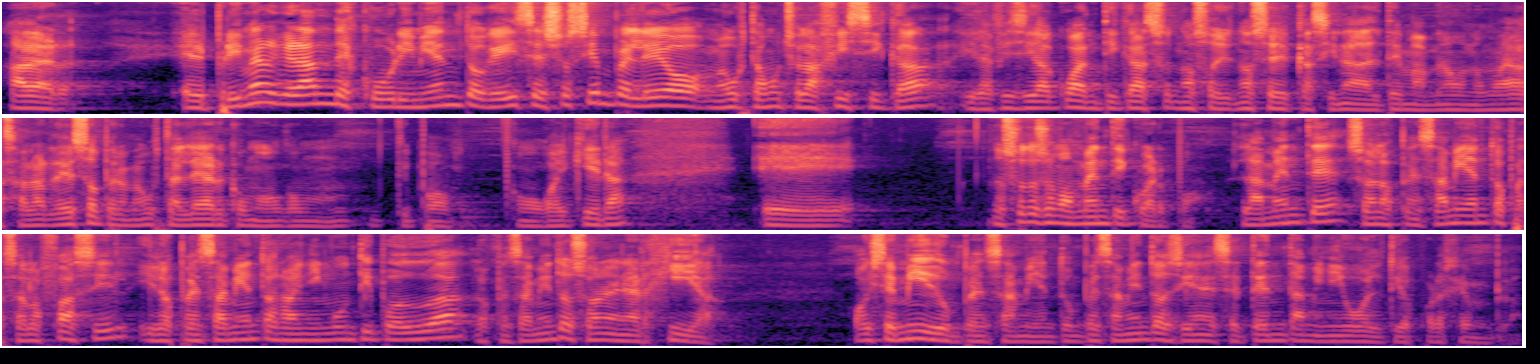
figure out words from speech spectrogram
A ver, el primer gran descubrimiento que hice, yo siempre leo, me gusta mucho la física y la física cuántica, no, soy, no sé casi nada del tema, no, no me vas a hablar de eso, pero me gusta leer como, como, tipo, como cualquiera. Eh, nosotros somos mente y cuerpo. La mente son los pensamientos, para hacerlo fácil, y los pensamientos no hay ningún tipo de duda, los pensamientos son energía. Hoy se mide un pensamiento, un pensamiento tiene 70 minivoltios, por ejemplo.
